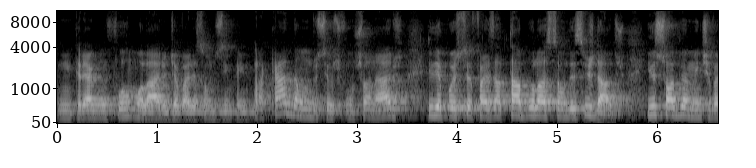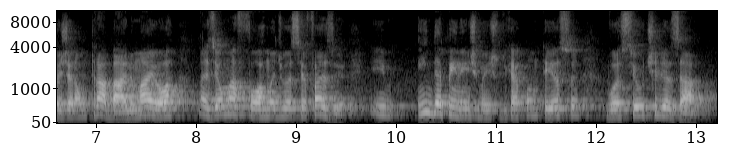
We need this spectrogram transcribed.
entrega um formulário de avaliação de desempenho para cada um dos seus funcionários e depois você faz a tabulação desses dados. Isso obviamente vai gerar um trabalho maior, mas é uma forma de você fazer. E independentemente do que aconteça, você utilizar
